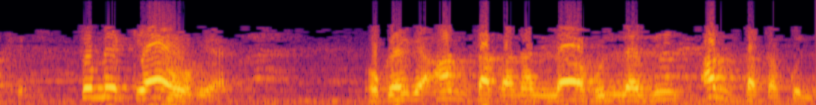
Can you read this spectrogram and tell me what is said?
آنکھیں۔ تمہیں کیا ہو گیا؟ وہ کہیں گے ان تک ان اللہ الزی ان تک کل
